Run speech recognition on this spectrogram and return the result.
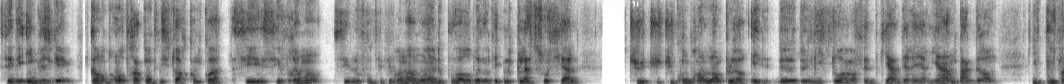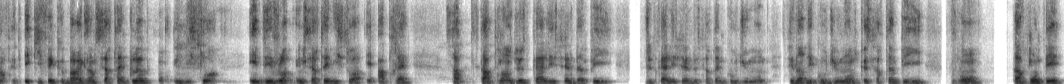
C'est des English Games. Quand on te raconte l'histoire comme quoi, c'est vraiment, le c'était vraiment un moyen de pouvoir représenter une classe sociale tu, tu, tu comprends l'ampleur et de, de l'histoire en fait qu'il y a derrière. Il y a un background qui pousse en fait et qui fait que par exemple certains clubs ont une histoire et développent une certaine histoire et après ça, ça prend jusqu'à l'échelle d'un pays, jusqu'à l'échelle de certaines coupes du monde. C'est dans des coupes du monde que certains pays vont s'affronter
